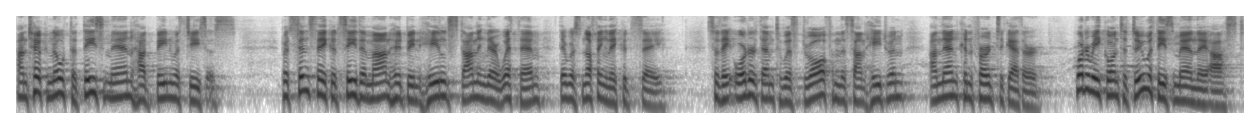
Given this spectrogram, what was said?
and took note that these men had been with Jesus. But since they could see the man who had been healed standing there with them, there was nothing they could say. So they ordered them to withdraw from the Sanhedrin and then conferred together. What are we going to do with these men? They asked.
